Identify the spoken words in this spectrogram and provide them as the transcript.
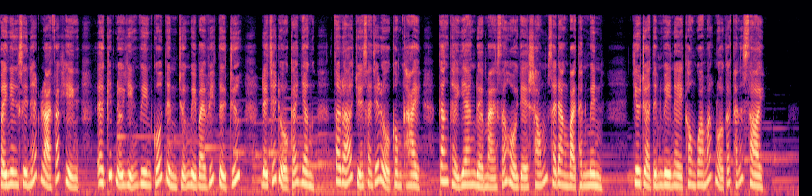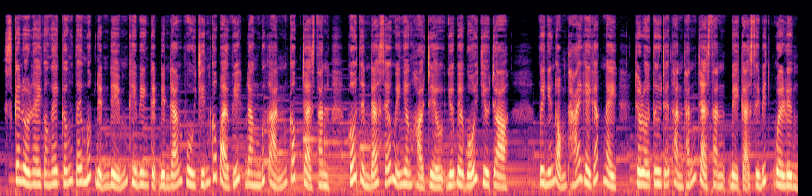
Vậy nhưng CNET lại phát hiện ekip nữ diễn viên cố tình chuẩn bị bài viết từ trước để chế độ cá nhân, sau đó chuyển sang chế độ công khai, căng thời gian đợi mạng xã hội dậy sóng sẽ đăng bài thanh minh. Chiêu trò tinh vi này không qua mắt nổi các thánh soi. Scandal này còn gây cấn tới mức đỉnh điểm khi biên kịch đình đám Vu Chính có bài viết đăng bức ảnh cốc trà xanh, cố tình đá xéo mỹ nhân họ Triệu giữa bê bối chiêu trò. Vì những động thái gây gắt này, Triệu Lộ Tư trở thành thánh trà xanh bị cả Cbiz quay lưng.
